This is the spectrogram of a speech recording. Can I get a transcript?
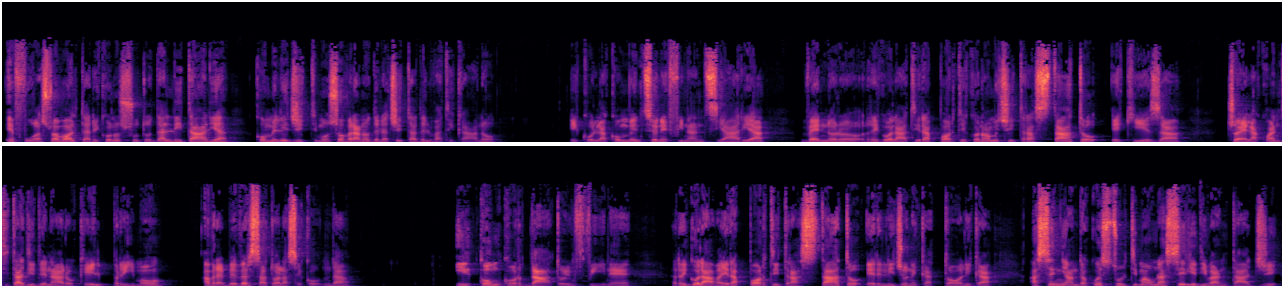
e fu a sua volta riconosciuto dall'Italia come legittimo sovrano della città del Vaticano. E con la convenzione finanziaria vennero regolati i rapporti economici tra Stato e Chiesa, cioè la quantità di denaro che il primo avrebbe versato alla seconda. Il concordato, infine, regolava i rapporti tra Stato e religione cattolica, assegnando a quest'ultima una serie di vantaggi,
